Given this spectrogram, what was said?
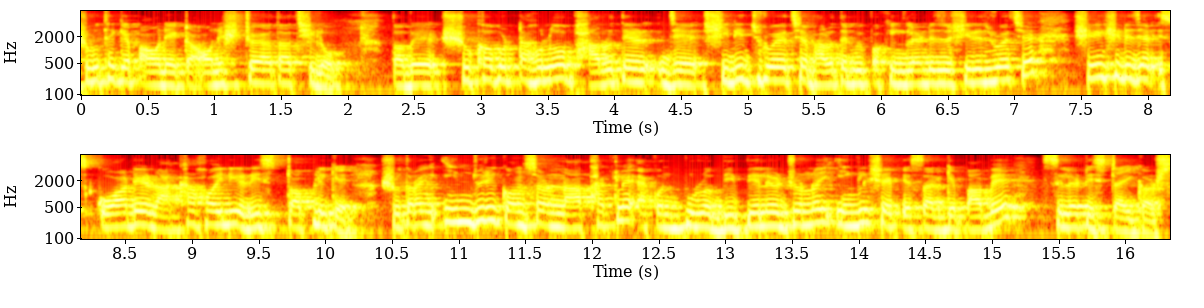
শুরু থেকে পাওয়া নিয়ে একটা অনিশ্চয়তা ছিল। তবে সুখবরটা হলো, ভারতের যে সিরিজ রয়েছে, ভারতের বিপক্ষে ইংল্যান্ডের যে সিরিজ রয়েছে, সেই সিরিজের স্কোয়াডে রাখা হয়নি রিস টপলিকে। সুতরাং ইনজুরি কনসার্ন না থাকলে এখন পুরো বিপিএলের জন্যই ইংলিশ পেসারকে পাবে সিলেট স্ট্রাইকার্স।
